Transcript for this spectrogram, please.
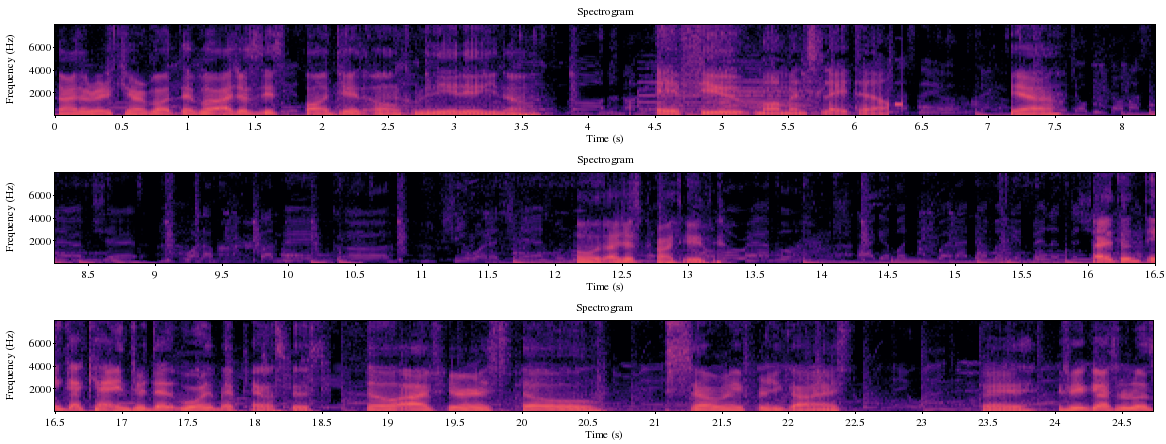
So I don't really care about that but I just disappointed on community, you know. A few moments later. Yeah. Oh, I just it. I don't think I can enter that world by Pegasus. So I feel so sorry for you guys. But if you guys lose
